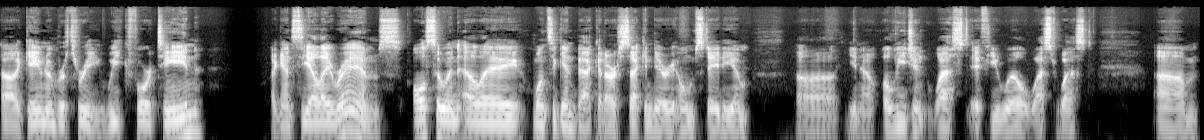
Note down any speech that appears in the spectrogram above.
uh, game number three, week 14 against the LA Rams, also in LA. Once again, back at our secondary home stadium, uh, you know, Allegiant West, if you will, West West. Um,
